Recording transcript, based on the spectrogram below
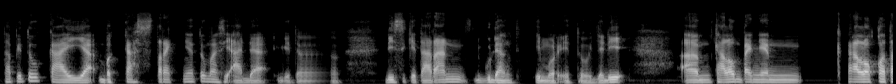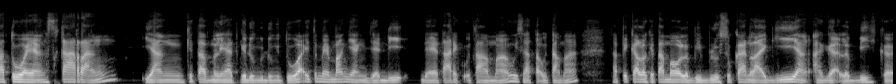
tapi tuh kayak bekas treknya tuh masih ada gitu di sekitaran gudang timur itu. Jadi um, kalau pengen kalau kota tua yang sekarang yang kita melihat gedung-gedung tua itu memang yang jadi daya tarik utama, wisata utama. Tapi kalau kita mau lebih belusukan lagi yang agak lebih ke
